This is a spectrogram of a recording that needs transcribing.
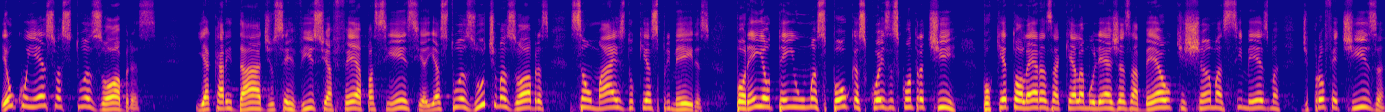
Eu conheço as tuas obras, e a caridade, o serviço, e a fé, a paciência, e as tuas últimas obras são mais do que as primeiras. Porém, eu tenho umas poucas coisas contra ti porque toleras aquela mulher Jezabel que chama a si mesma de profetisa,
